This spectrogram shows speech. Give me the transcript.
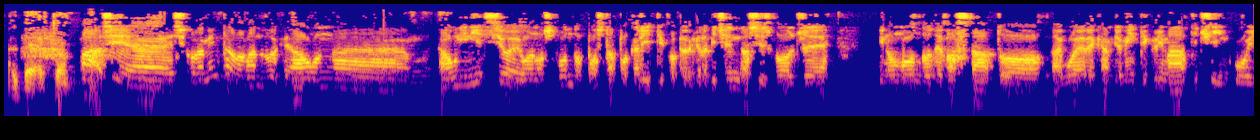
Alberto? Ma sì, è sicuramente è un romanzo che ha un, eh, ha un inizio e uno sfondo post-apocalittico perché la vicenda si svolge in un mondo devastato da guerre e cambiamenti climatici in cui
